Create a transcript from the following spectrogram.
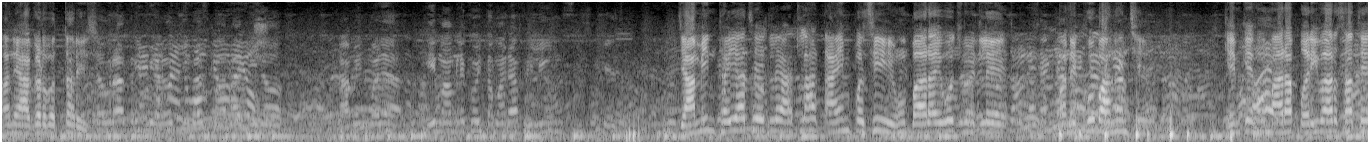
અને આગળ વધતા રહીશું. જામીન થયા છે એટલે આટલા ટાઈમ પછી હું બહાર આવ્યો છું એટલે મને ખૂબ આનંદ છે. કેમ કે હું મારા પરિવાર સાથે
